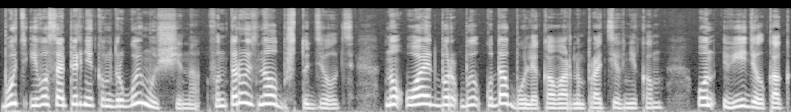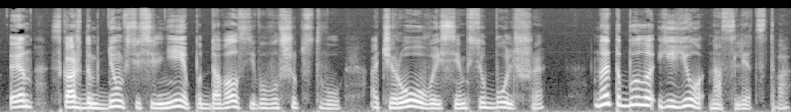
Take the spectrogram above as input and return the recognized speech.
Будь его соперником другой мужчина, Фонтерой знал бы, что делать. Но Уайтбор был куда более коварным противником. Он видел, как Энн с каждым днем все сильнее поддавался его волшебству, очаровываясь им все больше. Но это было ее наследство.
